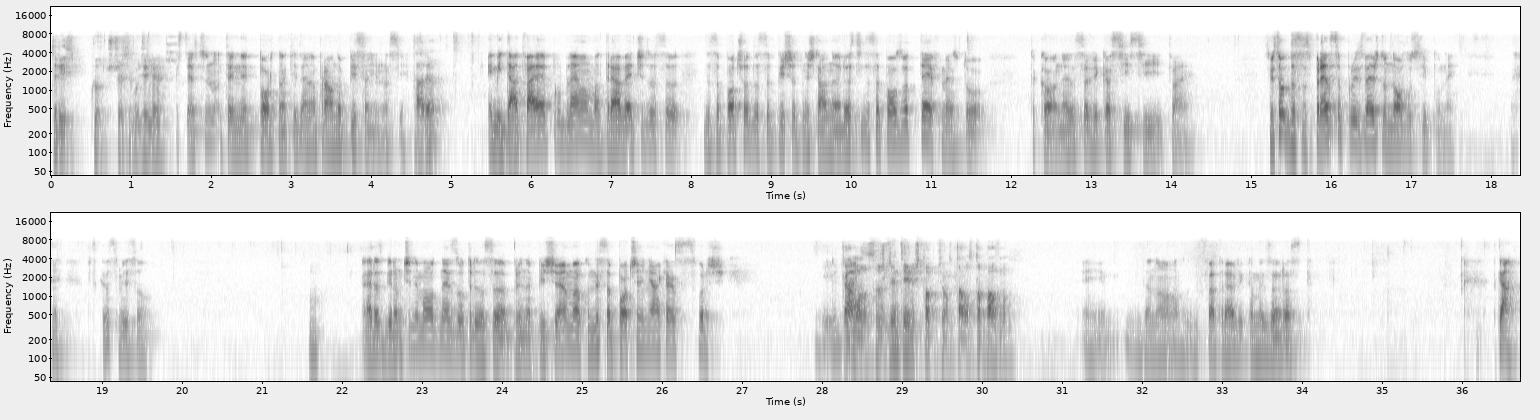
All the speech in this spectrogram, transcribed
30 плюс 40 години. Естествено, те не портнати, те направо написани на си. Да, да. Еми да, това е проблема, ма трябва вече да се, да се почват да се пишат неща на ръст и да се ползват те вместо такова, не да се вика CC и това е. В смисъл да се спре да се произвежда ново си поне. в такъв смисъл. А, разбирам, че не мога днес за утре да се пренапиша, ама ако не се почне, няма как да се свърши. И, да, но за съжаление тези неща обичам става доста бавно. Е, дано, затова трябва да викаме за ръст. Така.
